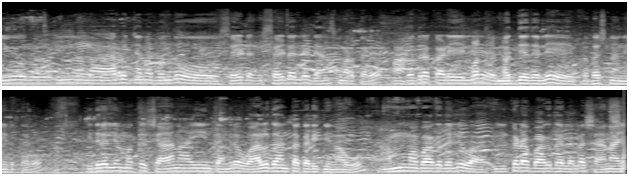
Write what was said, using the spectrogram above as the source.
ಇವರು ಇನ್ನು ಆರು ಜನ ಬಂದು ಸೈಡ್ ಸೈಡಲ್ಲಿ ಡ್ಯಾನ್ಸ್ ಮಾಡ್ತಾರೆ. ಭದ್ರಕಾಳಿಯಲ್ಲಿ ಮಧ್ಯದಲ್ಲಿ ಪ್ರದರ್ಶನ ನೀಡ್ತಾರೆ. ಇದರಲ್ಲಿ ಮತ್ತು ಶಾನಾಯಿ ಅಂತಂದರೆ ವಾಲ್ಗ ಅಂತ ಕರಿತೀವಿ ನಾವು. ನಮ್ಮ ಭಾಗದಲ್ಲಿ ವಾ- ಈ ಕಡೆ ಭಾಗದಲ್ಲೆಲ್ಲ ಶಾನಾಯಿ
